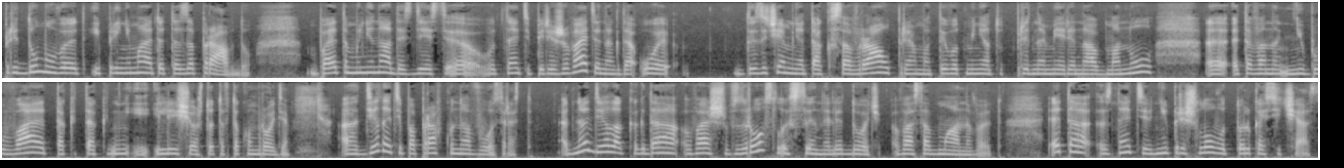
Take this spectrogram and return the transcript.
придумывают и принимают это за правду. Поэтому не надо здесь, э, вот знаете, переживать иногда, ой, ты зачем мне так соврал прямо, ты вот меня тут преднамеренно обманул, э, этого не бывает, так, так, или еще что-то в таком роде. А делайте поправку на возраст. Одно дело, когда ваш взрослый сын или дочь вас обманывают. Это, знаете, не пришло вот только сейчас.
